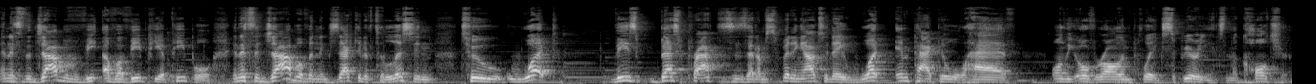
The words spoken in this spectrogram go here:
and it's the job of a, v, of a VP of people, and it's the job of an executive to listen to what these best practices that I'm spitting out today, what impact it will have on the overall employee experience and the culture.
